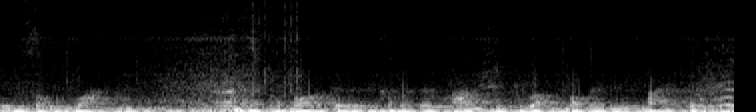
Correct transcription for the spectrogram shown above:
ร้องเพลงสมหวังพอเดินเข้ามาด้วยความผิดหวังเพราะไม่มีป้ายตัวเอง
